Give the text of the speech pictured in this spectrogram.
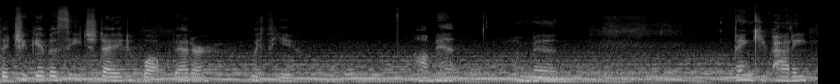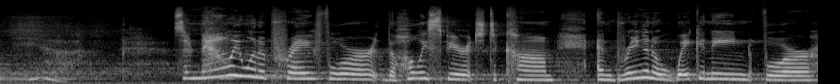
that you give us each day to walk better with you. Amen. Amen. Thank you, Patty. So now we want to pray for the Holy Spirit to come and bring an awakening for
